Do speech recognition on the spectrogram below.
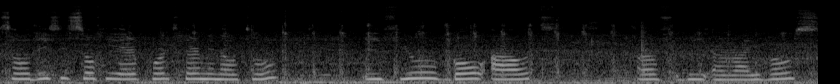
So this is Sofia Airport Terminal 2 if you go out of the arrivals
